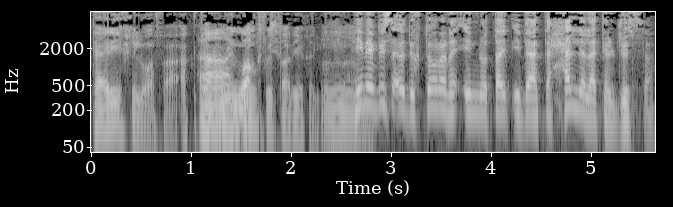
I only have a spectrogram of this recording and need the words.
تاريخ الوفاة أكثر آه، منه الوقت. في طريق الوفاة هنا بيسأل دكتورنا إنه طيب إذا تحللت الجثة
